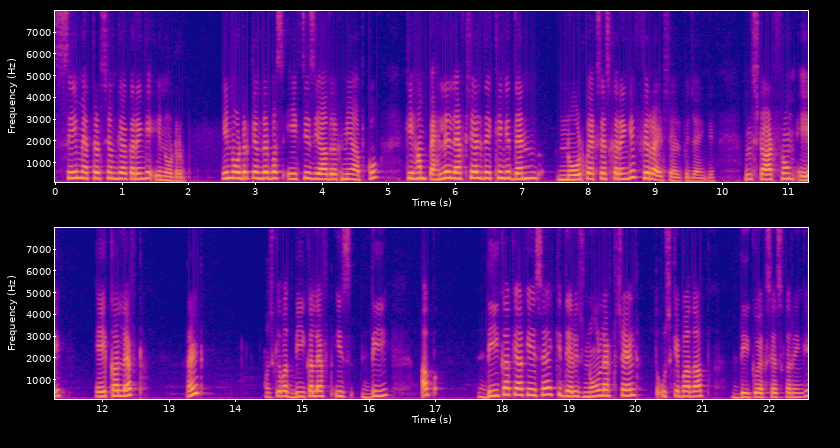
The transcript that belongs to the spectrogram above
सेम मेथड से हम क्या करेंगे? इन ऑर्डर इन ऑर्डर के अंदर बस एक चीज़ याद रखनी है आपको कि हम पहले लेफ़्ट चाइल्ड देखेंगे देन नोड को एक्सेस करेंगे, फिर राइट right चाइल्ड पे जाएँगे। Will start from A A का लेफ़्ट राइट right? उसके बाद बी का लेफ़्ट इज़ डी अब डी का क्या केस है कि there is no left child तो उसके बाद आप डी को एक्सेस करेंगे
